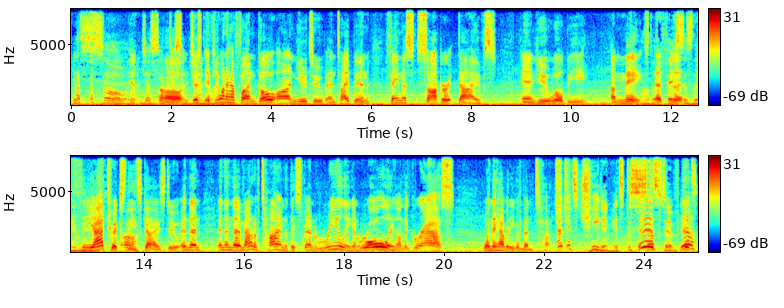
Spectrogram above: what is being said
it's so just so Oh, just if you want to have fun, go on YouTube and type in famous soccer dives, and you will be amazed Oh, the at faces the they make. theatrics Oh. these guys do. And then and then the amount of time that they spend reeling and rolling on the grass when they haven't even been touched. And it's cheating. It's is. deceptive. Yeah. It's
